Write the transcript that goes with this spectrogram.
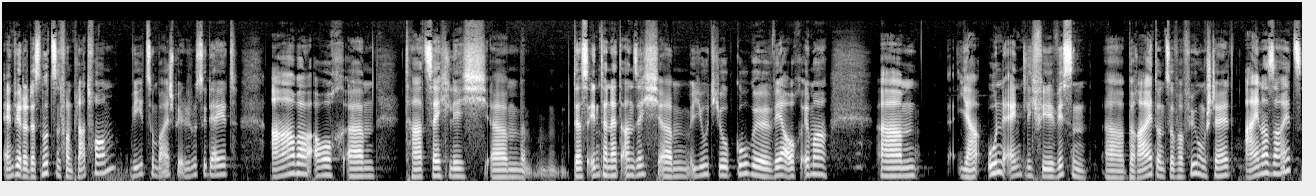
entweder das Nutzen von Plattformen, wie zum Beispiel Elucidate, aber auch ähm, tatsächlich ähm, das Internet an sich, ähm, YouTube, Google, wer auch immer, ähm, ja unendlich viel Wissen äh, bereit und zur Verfügung stellt, einerseits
